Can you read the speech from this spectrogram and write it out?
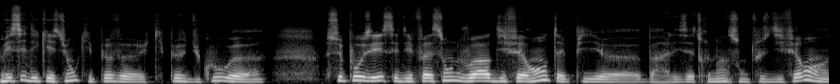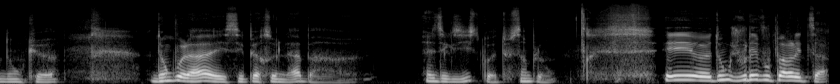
mais c'est des questions qui peuvent qui peuvent du coup se poser. C'est des façons de voir différentes. Et puis, euh, bah, les êtres humains sont tous différents. Hein. donc, euh, donc voilà, et ces personnes-là, bah, elles existent, quoi, tout simplement. Et euh, donc, je voulais vous parler de ça,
